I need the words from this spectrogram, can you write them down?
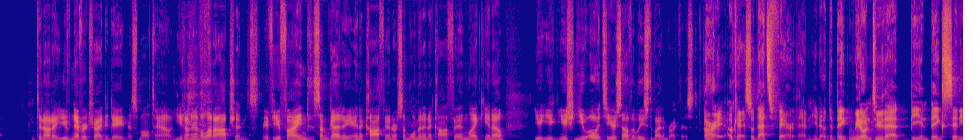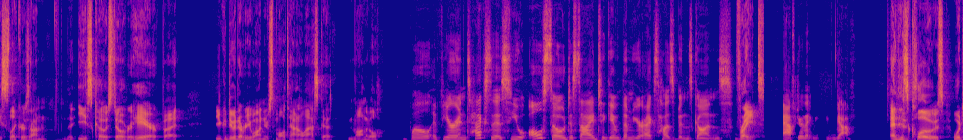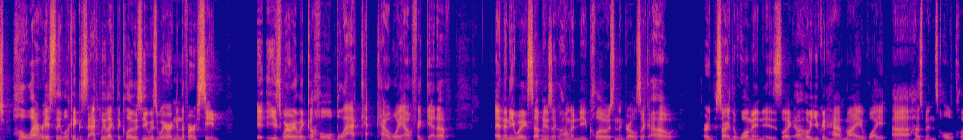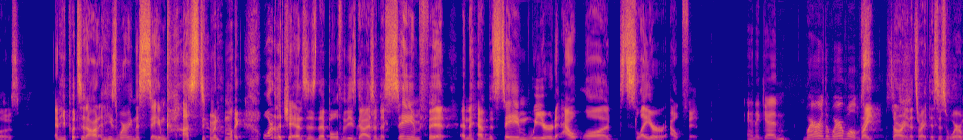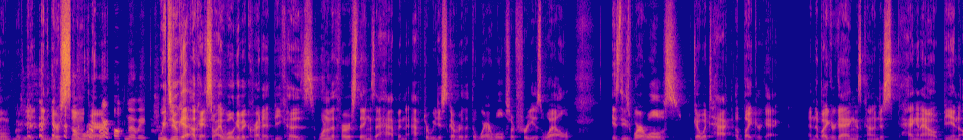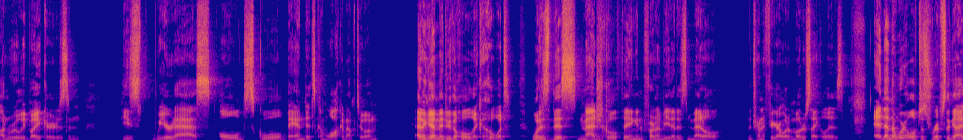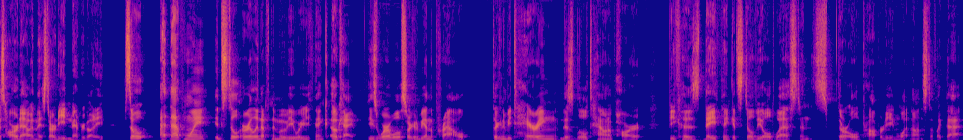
Donato, you've never tried to date in a small town. You don't have a lot of options. If you find some guy in a coffin or some woman in a coffin, like you know, you you you sh- you owe it to yourself at least to buy them breakfast. All right, okay, so that's fair then. You know, the big we don't do that being big city slickers on the East Coast over here, but you can do whatever you want in your small town Alaska, Monagle. Well, if you're in Texas, you also decide to give them your ex husband's guns Right. after that. Yeah. And his clothes, which hilariously look exactly like the clothes he was wearing in the first scene. It, he's wearing like a whole black ca- cowboy outfit getup, and then he wakes up and he's like, "Oh, I'm gonna need clothes." And the girl's like, "Oh," or sorry, the woman is like, "Oh, you can have my white uh, husband's old clothes." And he puts it on and he's wearing the same costume and i'm like what are the chances that both of these guys are the same fit and they have the same weird outlaw slayer outfit And again, where are the werewolves? right sorry that's right this is a werewolf movie in here It's a somewhere werewolf movie. we do get okay so i will give it credit because one of the first things that happen after we discover that the werewolves are free as well is these werewolves go attack a biker gang and the biker gang is kind of just hanging out being unruly bikers and these weird ass old school bandits come walking up to him and again they do the whole like oh what what is this magical thing in front of me that is metal they're trying to figure out what a motorcycle is and then the werewolf just rips the guy's heart out and they start eating everybody so at that point, it's still early enough in the movie where you think, okay, these werewolves are going to be on the prowl. They're going to be tearing this little town apart because they think it's still the Old West and it's their old property and whatnot and stuff like that.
